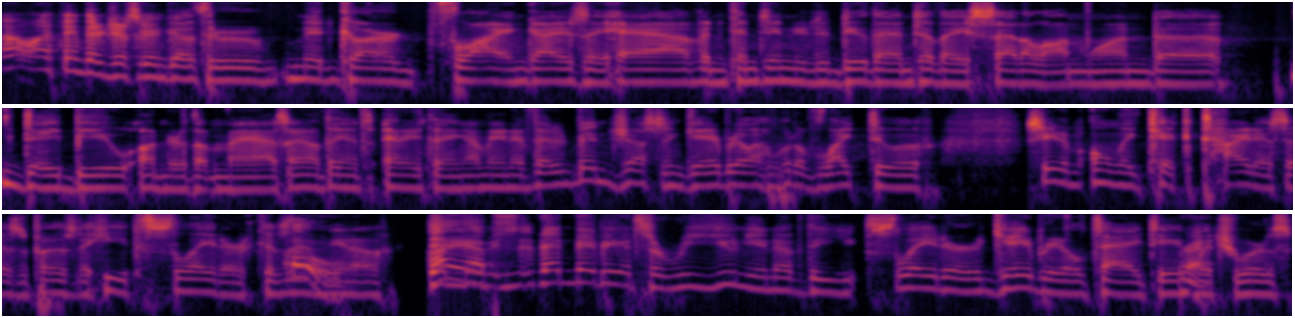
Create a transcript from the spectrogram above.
Oh, I think they're just going to go through mid card flying guys they have and continue to do that until they settle on one to debut under the mask. I don't think it's anything. I mean, if it had been Justin Gabriel, I would have liked to have seen him only kick Titus as opposed to Heath Slater because then, Oh, you know, I then, maybe, abs- then maybe it's a reunion of the Slater Gabriel tag team, Right. which was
